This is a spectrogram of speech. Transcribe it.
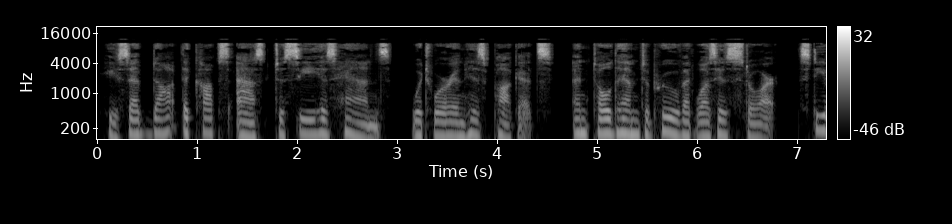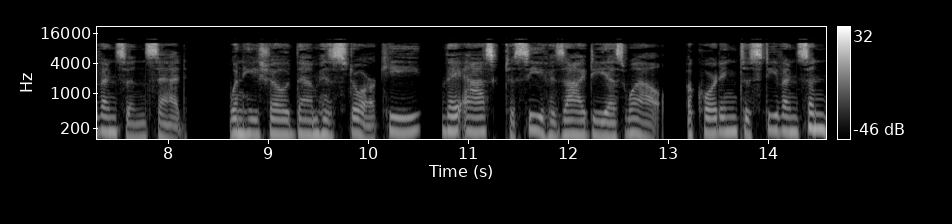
he said. The cops asked to see his hands, which were in his pockets, and told him to prove it was his store, Stevenson said. When he showed them his store key, they asked to see his ID as well, according to Stevenson.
